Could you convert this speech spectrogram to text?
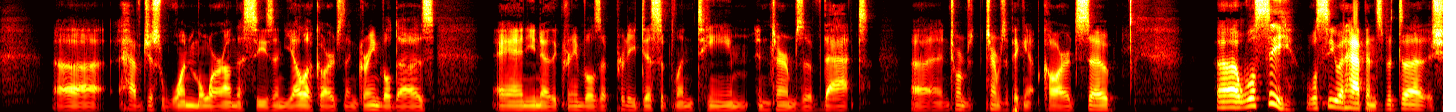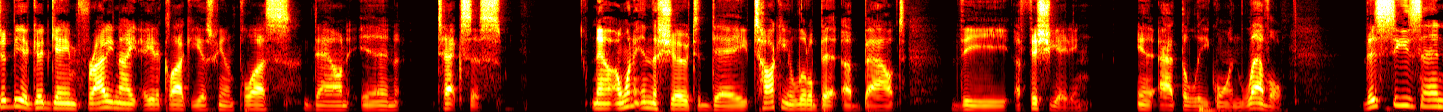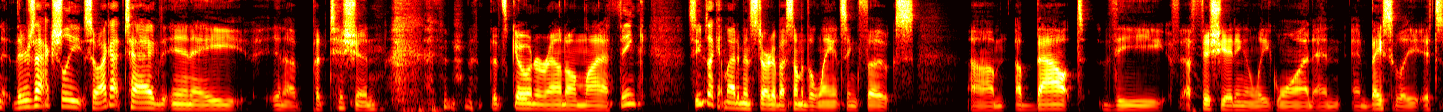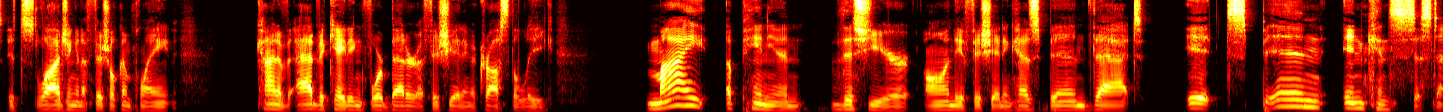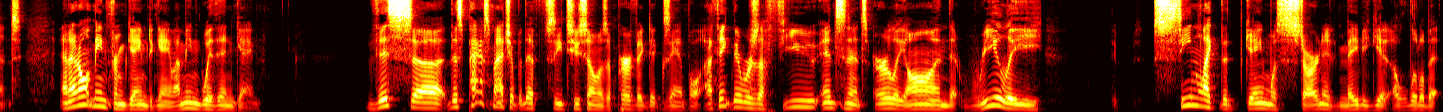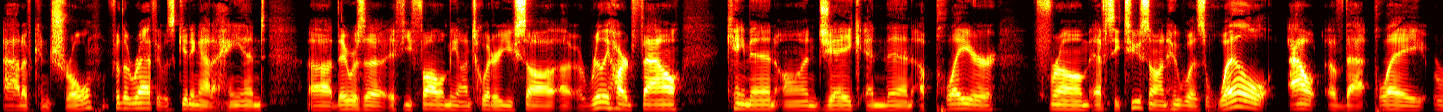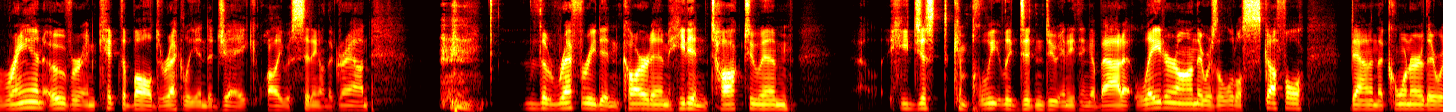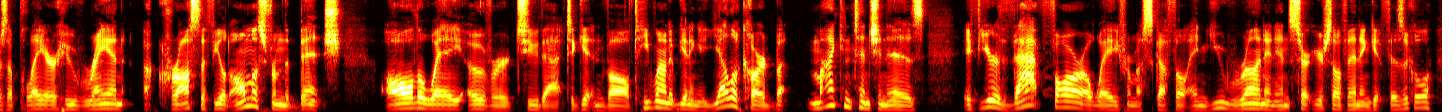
Uh, have just one more on the season yellow cards than Greenville does, and you know that Greenville is a pretty disciplined team in terms of that, uh, in terms in terms of picking up cards. So. Uh, we'll see. We'll see what happens, but uh, should be a good game Friday night, eight o'clock, ESPN Plus, down in Texas. Now, I want to end the show today talking a little bit about the officiating in, at the League One level. This season, there's actually so I got tagged in a in a petition that's going around online. I think seems like it might have been started by some of the Lansing folks um, about the officiating in League One, and and basically it's it's lodging an official complaint, kind of advocating for better officiating across the league my opinion this year on the officiating has been that it's been inconsistent. And I don't mean from game to game, I mean within game. This uh, this past matchup with FC Tucson was a perfect example. I think there was a few incidents early on that really seemed like the game was starting to maybe get a little bit out of control for the ref. It was getting out of hand. Uh, there was a, if you follow me on Twitter, you saw a, a really hard foul came in on Jake, and then a player from FC Tucson who was well out of that play ran over and kicked the ball directly into Jake while he was sitting on the ground. the referee didn't card him, he didn't talk to him. He just completely didn't do anything about it. Later on, there was a little scuffle down in the corner. There was a player who ran across the field almost from the bench all the way over to that to get involved. He wound up getting a yellow card, but my contention is if you're that far away from a scuffle and you run and insert yourself in and get physical,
